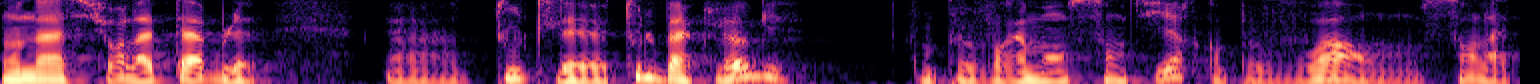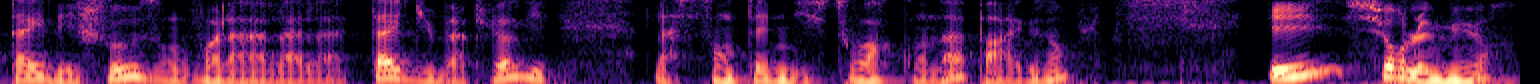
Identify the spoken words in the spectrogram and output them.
on a sur la table euh, tout le backlog qu'on peut vraiment sentir, qu'on peut voir, on sent la taille des choses, on voit la, taille du backlog, la centaine d'histoires qu'on a par exemple. Et sur le mur,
